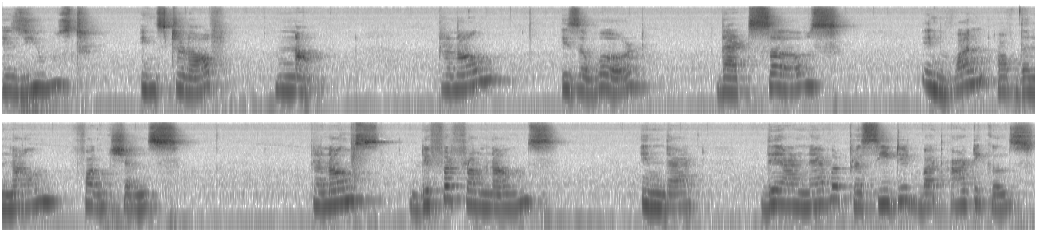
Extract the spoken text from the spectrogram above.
is used instead of noun. Pronoun is a word that serves in one of the noun functions. Pronouns differ from nouns in that they are never preceded by articles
